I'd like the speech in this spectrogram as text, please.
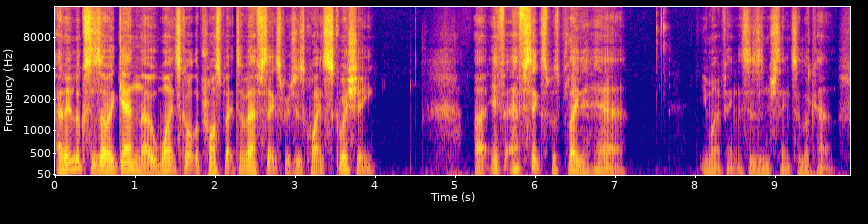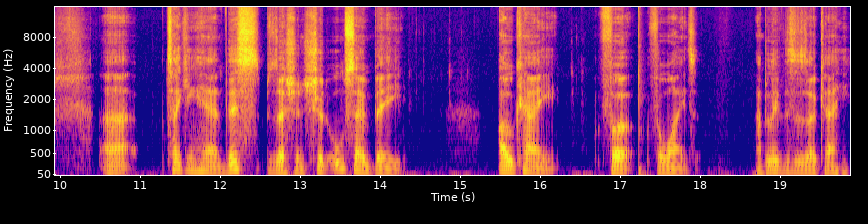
And it looks as though, again, though, White's got the prospect of f6, which is quite squishy. Uh, if f6 was played here, you might think this is interesting to look at. Uh, taking here, this position should also be okay for for white. I believe this is okay.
